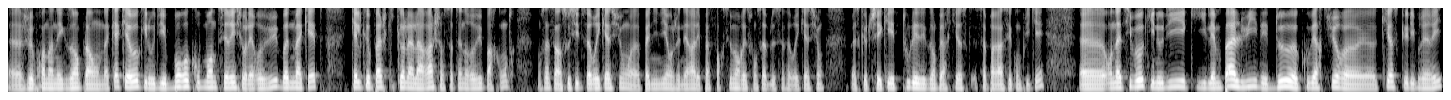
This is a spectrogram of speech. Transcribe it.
Je vais prendre un exemple. hein. On a Cacao qui nous dit bon regroupement de séries sur les revues, bonne maquette, quelques pages qui collent à l'arrache sur certaines revues par contre. Bon, ça c'est un souci de fabrication. Panini en général n'est pas forcément responsable de sa fabrication parce que checker tous les exemplaires kiosques ça paraît assez compliqué. On a Thibaut qui nous dit qu'il n'aime pas lui les deux couvertures kiosque librairie.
